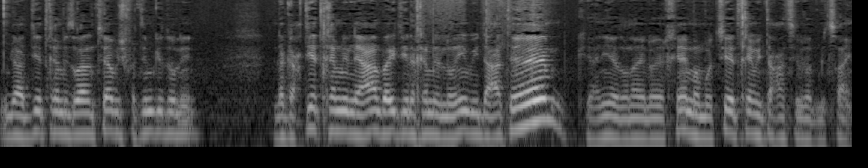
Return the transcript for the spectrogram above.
וגעתי אתכם בזרוע נטויה בשפטים גדולים. לקחתי אתכם לי לעם, והייתי לכם לאלוהים, וידעתם, כי אני אדוני אלוהיכם, המוציא אתכם מתחת סבלות מצרים.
